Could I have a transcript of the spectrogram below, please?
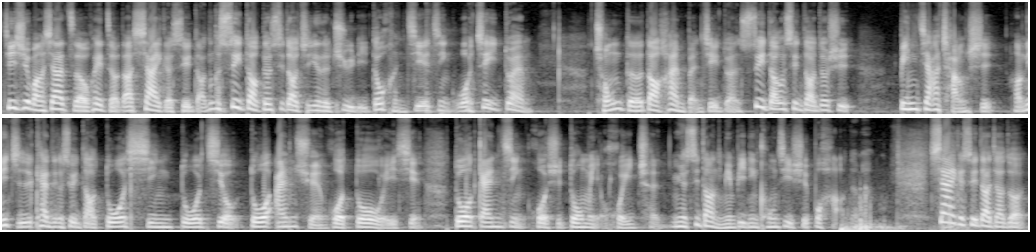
继续往下走，会走到下一个隧道，那个隧道跟隧道之间的距离都很接近。我这一段崇德到汉本这一段隧道跟隧道都是。兵家常事，好，你只是看这个隧道多新、多旧、多安全或多危险、多干净或是多么有灰尘，因为隧道里面毕竟空气是不好的嘛。下一个隧道叫做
